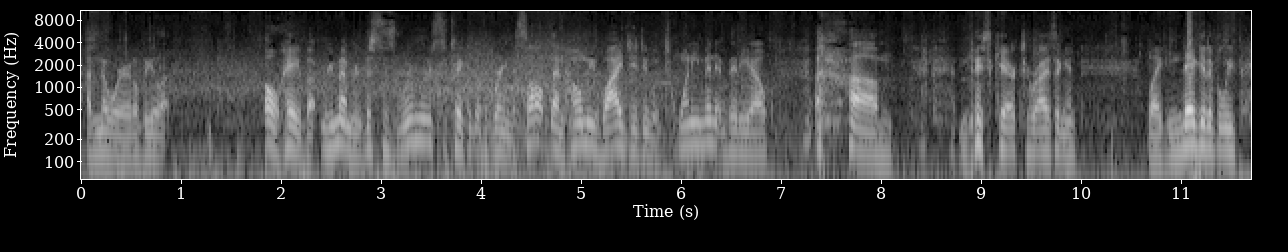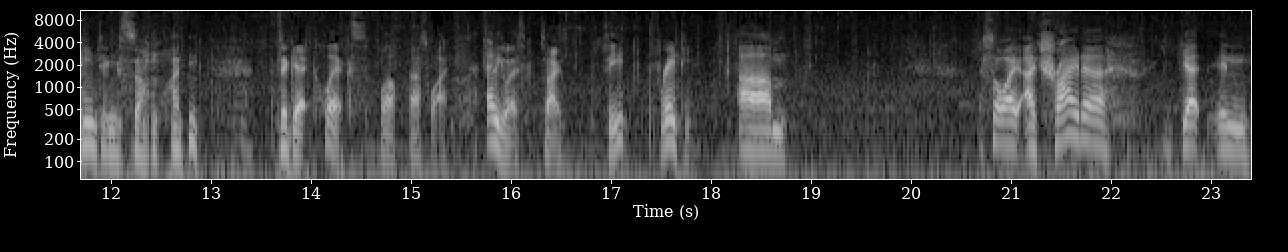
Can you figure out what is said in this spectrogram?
out of nowhere it'll be like, oh, hey, but remember, this is rumors, so take it with a grain of salt. Then, homie, why'd you do a 20 minute video um, mischaracterizing and like negatively painting someone to get clicks? Well, that's why. Anyways, sorry. See? Ranty. Um, so I, I try to get in,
